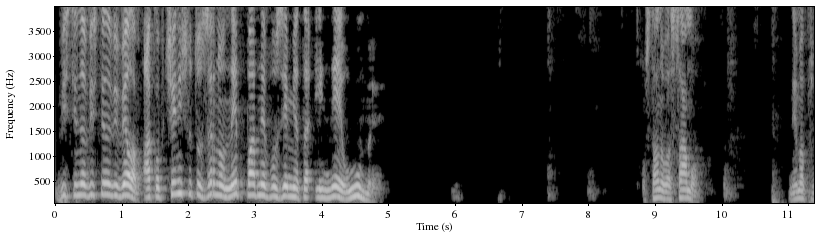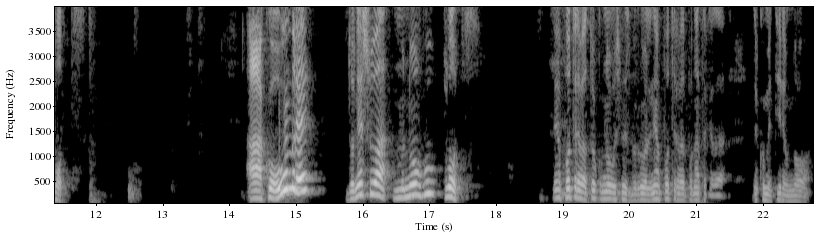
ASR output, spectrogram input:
Вистина, вистина ви велам, ако пченичното зрно не падне во земјата и не умре, останува само, нема плод. А ако умре, донесува многу плод. Нема потреба, толку многу сме зборували, нема потреба понатака да, да коментирам ново.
